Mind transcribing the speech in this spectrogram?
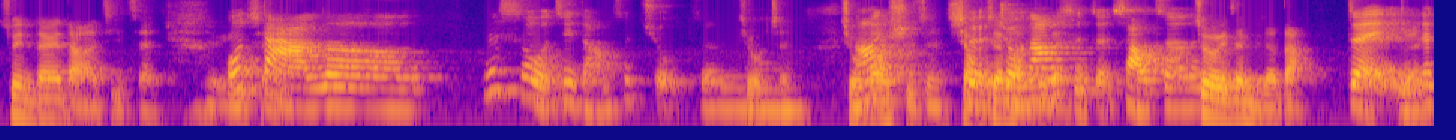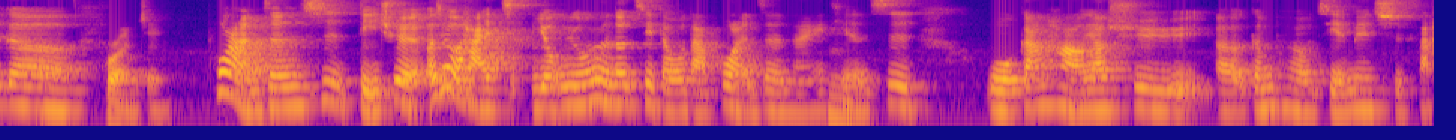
所以你大概打了几针？我打了，那时候我记得好像是九针，九针，九到十针，小对，针嘛，九到？十针，小针，最后一针比较大，对，对那个嗯破卵针，破卵针是的确，而且我还记永永远都记得我打破卵针的那一嗯。天，是我刚好要去呃跟朋友姐妹吃饭，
